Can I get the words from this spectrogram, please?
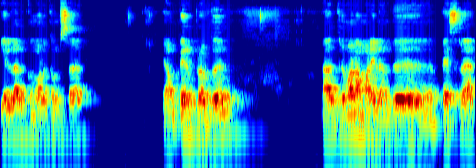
எல்லாருக்கும் வணக்கம் சார். என் பேர் பிரபு. நான் திருவண்ணாமலையிலேருந்து பேசுகிறேன்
